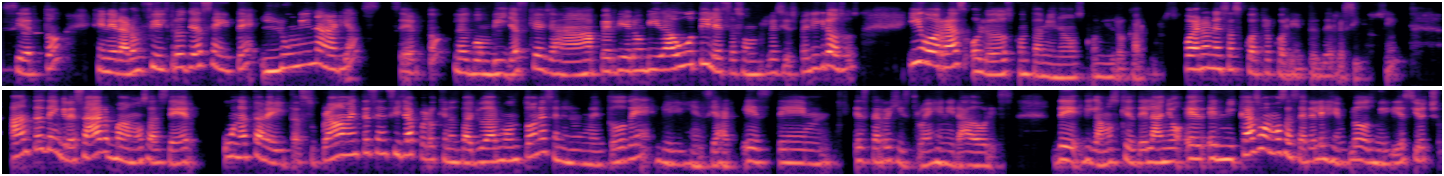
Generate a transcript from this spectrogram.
¿cierto? Generaron filtros de aceite, luminarias, ¿cierto? Las bombillas que ya perdieron vida útil, esas son residuos peligrosos, y borras o lodos contaminados con hidrocarburos. Fueron esas cuatro corrientes de residuos, ¿sí? Antes de ingresar, vamos a hacer una tareita supremamente sencilla, pero que nos va a ayudar montones en el momento de diligenciar este, este registro de generadores. De, digamos que es del año, en mi caso vamos a hacer el ejemplo 2018,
